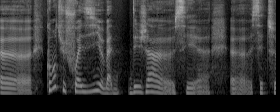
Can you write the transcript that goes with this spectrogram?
Euh, comment tu choisis bah, déjà cette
